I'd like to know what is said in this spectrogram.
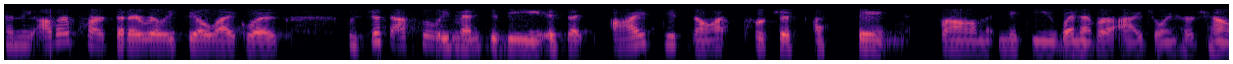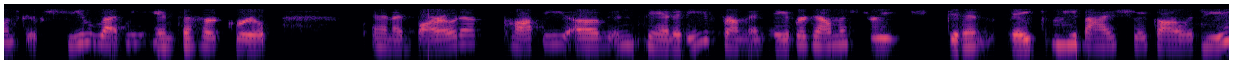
And the other part that I really feel like was was just absolutely meant to be is that I did not purchase a thing from Nikki whenever I joined her challenge group. She let me into her group and I borrowed a copy of Insanity from a neighbor down the street. She didn't make me buy Shakeology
